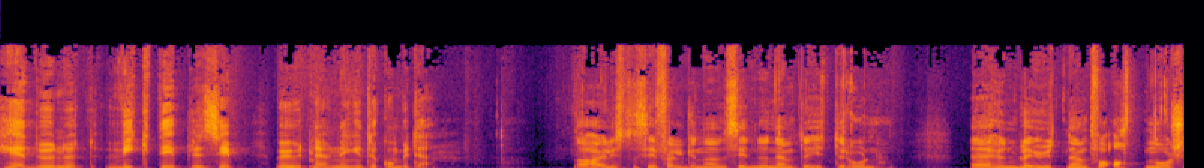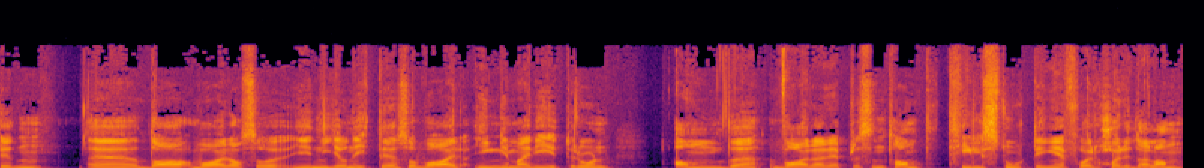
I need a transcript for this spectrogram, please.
hedvunnet, viktig prinsipp ved utnevningen til komiteen. Da har jeg lyst til å si følgende, siden du nevnte Ytterhorn. Eh, hun ble utnevnt for 18 år siden. Eh, da var altså, I 99 så var Inge Marie Ytterhorn andre vararepresentant til Stortinget for Hordaland.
